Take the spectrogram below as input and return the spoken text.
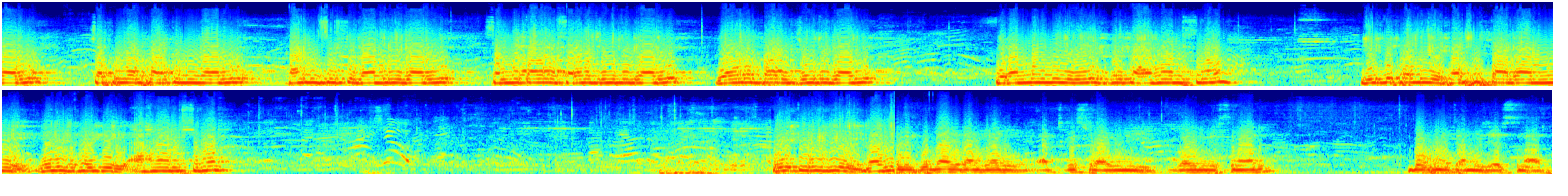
గారు చప్పునర్ప అంకుని గారు కాంగ్రెస్ మాధురి గారు సంగతాల సరళజ్యోతి గారు దేవరపాటి జ్యోతి గారు వీరందరినీ వేదికపైకి ఆహ్వానిస్తున్నాం. ఈదుపల్లి హర్షిత గారిని వేదికపైకి ఆహ్వానిస్తున్నాం. గురునాథరావు గారు అర్చక స్వామిని గౌరవిస్తున్నారు. బహుమతి అందజేస్తున్నారు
